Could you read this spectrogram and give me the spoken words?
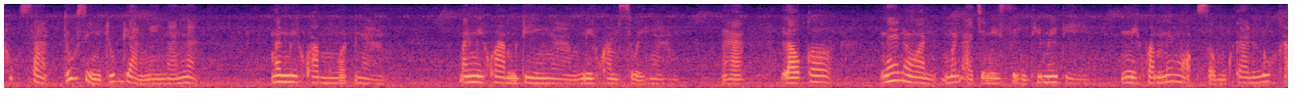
ทุกสัตว์ทุกสิ่งทุกอย่างในนั้นน่ะมันมีความงดงาม มันมีความดีงาม มีความสวยงามนะคะแล้วก็แน่นอนมันอาจจะมีสิ่งที่ไม่ดี มีความไม่เหมาะสมการลูกค้า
